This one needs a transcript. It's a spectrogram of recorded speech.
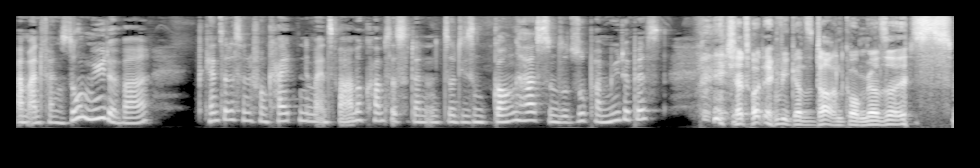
am Anfang so müde war. Kennst du das, wenn du vom Kalten immer ins Warme kommst, dass du dann so diesen Gong hast und so super müde bist? Ich hatte heute irgendwie den ganzen Tag einen Gong, also ist.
